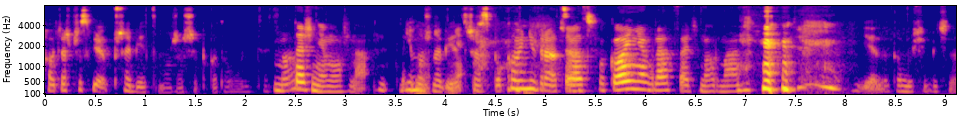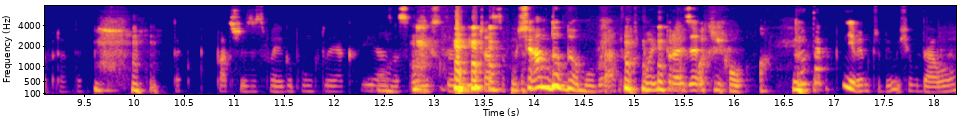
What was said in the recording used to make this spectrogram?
Chociaż przez chwilę przebiec może szybko tą ulicę. Co? No też nie można. Też nie, nie można biec, nie. trzeba spokojnie wracać. Trzeba spokojnie wracać, normalnie. Nie, no to musi być naprawdę. Patrzę ze swojego punktu, jak ja ze swoich studiów czasów musiałam do domu wracać po imprezie. Po cichu. To tak nie wiem, czy by mi się udało.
